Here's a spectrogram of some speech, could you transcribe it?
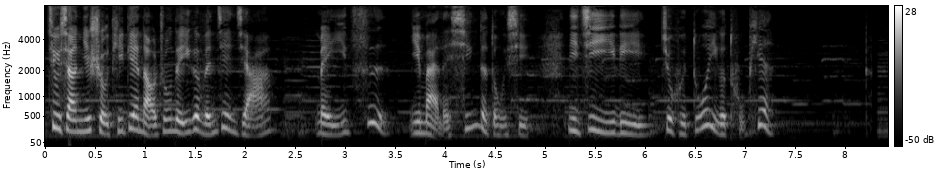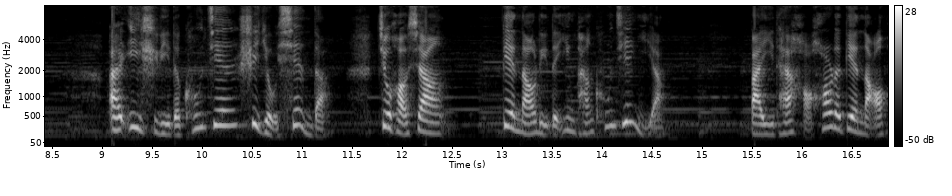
就像你手提电脑中的一个文件夹。每一次你买了新的东西，你记忆里就会多一个图片。而意识里的空间是有限的，就好像。电脑里的硬盘空间一样，把一台好好的电脑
